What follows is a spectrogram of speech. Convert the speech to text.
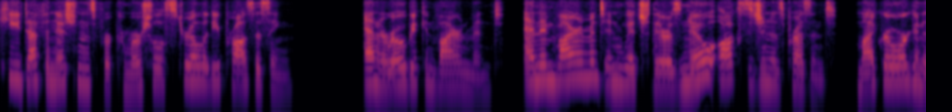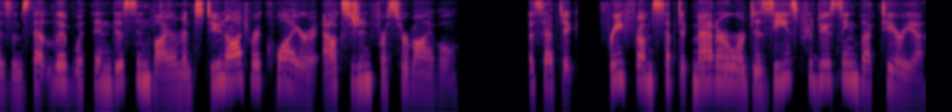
Key definitions for commercial sterility processing. Anaerobic environment. An environment in which there is no oxygen is present. Microorganisms that live within this environment do not require oxygen for survival. Aseptic, free from septic matter or disease-producing bacteria.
